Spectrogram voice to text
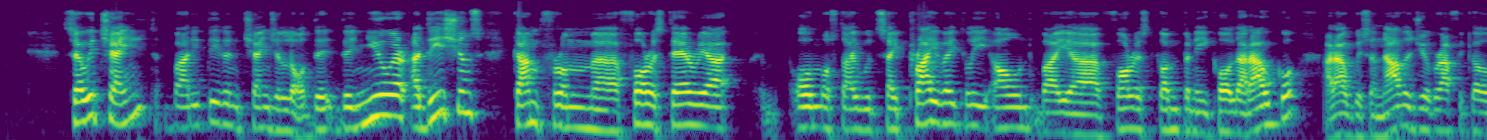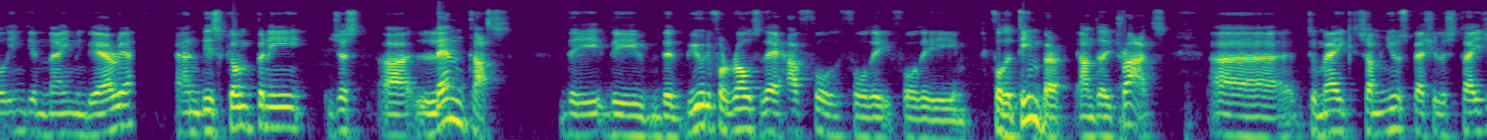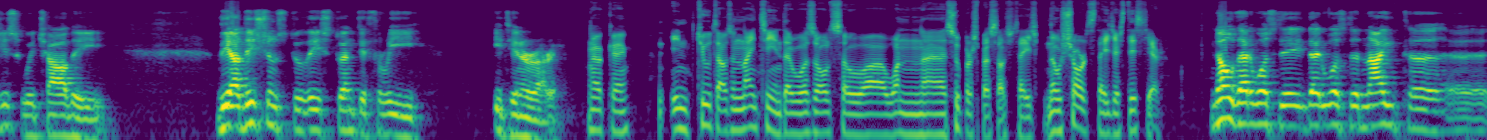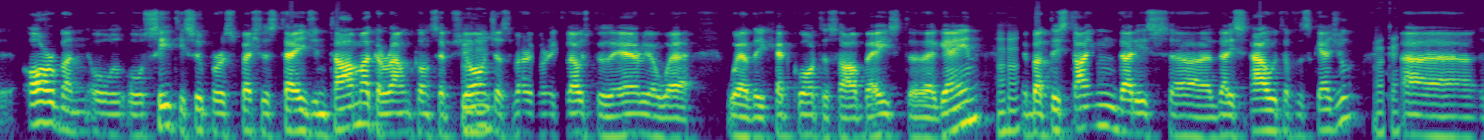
So it changed, but it didn't change a lot. The, the newer additions come from uh, forest area, almost I would say privately owned by a forest company called Arauco. Arauco is another geographical Indian name in the area and this company just uh, lent us the the the beautiful roads they have for for the for the for the timber and the tracks uh, to make some new special stages, which are the the additions to this 23 itinerary. Okay. In 2019, there was also uh, one uh, super special stage. No short stages this year. No, that was the that was the night uh, uh, urban or, or city super special stage in Tarmac around Concepcion, mm-hmm. just very very close to the area where where the headquarters are based uh, again. Mm-hmm. But this time that is uh, that is out of the schedule. Okay. Uh,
